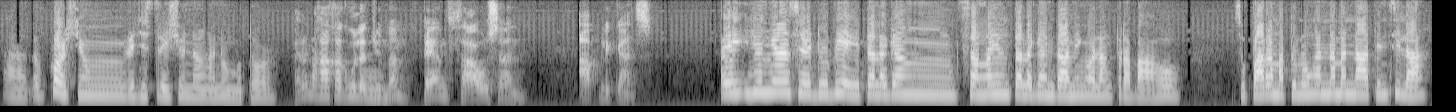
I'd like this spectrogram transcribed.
At of course, yung registration ng ano motor. Pero nakakagulat yun, ma'am. 10,000 applicants. Ay, yun nga Sir Dobby, eh, talagang sa ngayon talagang daming walang trabaho. So para matulungan naman natin sila,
